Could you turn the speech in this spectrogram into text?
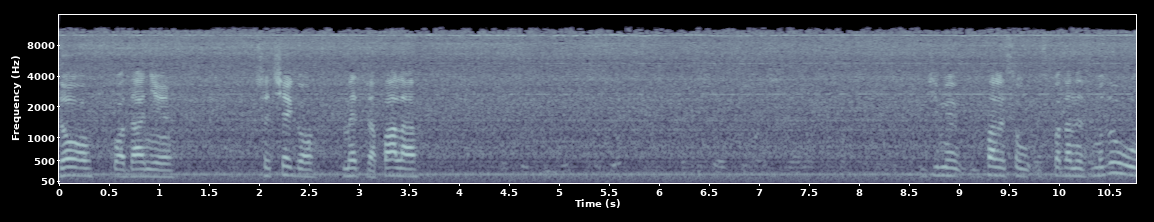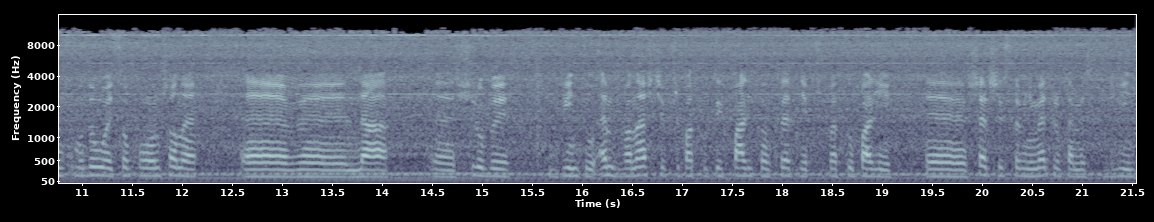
dokładanie trzeciego metra pala. Widzimy, pale są składane z modułów. Moduły są połączone e, na e, śruby gwintu M12 w przypadku tych pali konkretnie, w przypadku pali e, szerszych 100 mm tam jest gwint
